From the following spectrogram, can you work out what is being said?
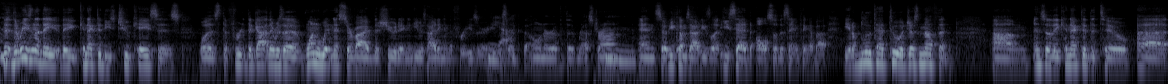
the, the reason that they they connected these two cases was the fr- the guy there was a one witness survived the shooting and he was hiding in the freezer. He was like the owner of the restaurant. Mm. And so he comes out he's like he said also the same thing about he had a blue tattoo of just nothing. Um, and so they connected the two, uh,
